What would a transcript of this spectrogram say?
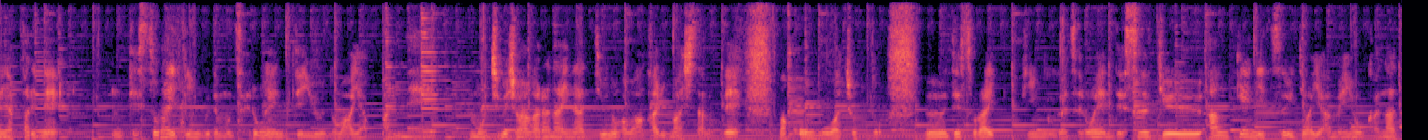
んやっぱりね、テストライティングでも0円っていうのはやっぱりね、モチベーション上がらないなっていうのが分かりましたので、まあ、今後はちょっとテストライティングが0円ですっていう案件についてはやめようかなって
